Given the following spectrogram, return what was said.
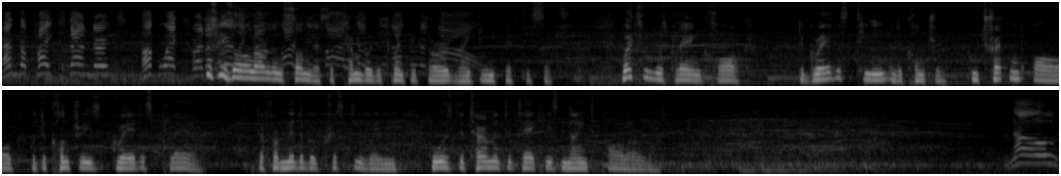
and the pike standards of Wexford. This was All Ireland Sunday, September the just a few 23rd, 1956. Wexford was playing Cork, the greatest team in the country, who threatened all with the country's greatest player, the formidable Christy Ring, who was determined to take his ninth All Ireland. Now,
